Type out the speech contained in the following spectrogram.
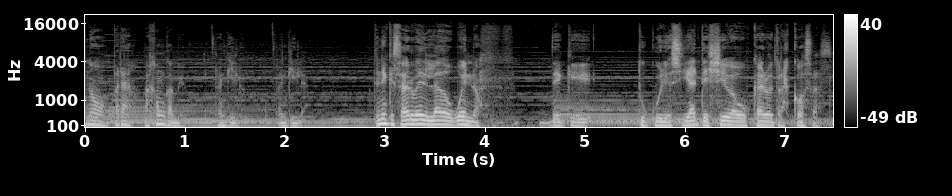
No, pará, baja un cambio. Tranquilo, tranquila. Tenés que saber ver el lado bueno de que tu curiosidad te lleva a buscar otras cosas.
